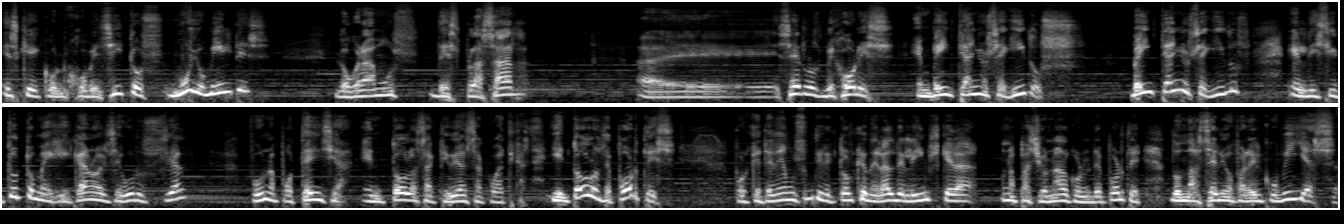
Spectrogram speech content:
es que con jovencitos muy humildes logramos desplazar, eh, ser los mejores en 20 años seguidos. 20 años seguidos, el Instituto Mexicano del Seguro Social fue una potencia en todas las actividades acuáticas y en todos los deportes, porque teníamos un director general del IMSS que era un apasionado con el deporte, don Arsenio Farel Cubillas.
